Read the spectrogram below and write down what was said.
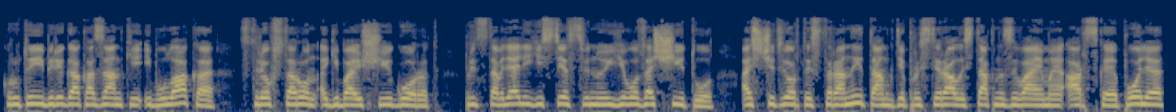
Крутые берега Казанки и Булака, с трех сторон огибающие город — представляли естественную его защиту, а с четвертой стороны, там, где простиралось так называемое Арское поле,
